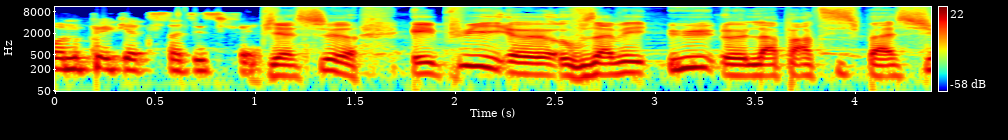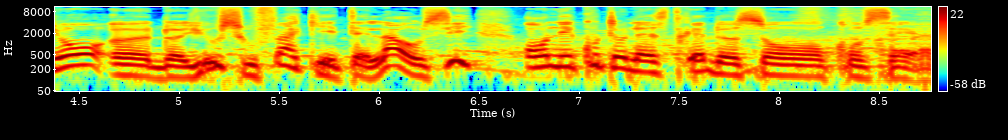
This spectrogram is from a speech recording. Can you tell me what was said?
on ne peut qu'être satisfait. Bien sûr. Et puis, euh, vous avez eu euh, la participation euh, de Youssoufa qui était là aussi. On écoute un extrait de son concert.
